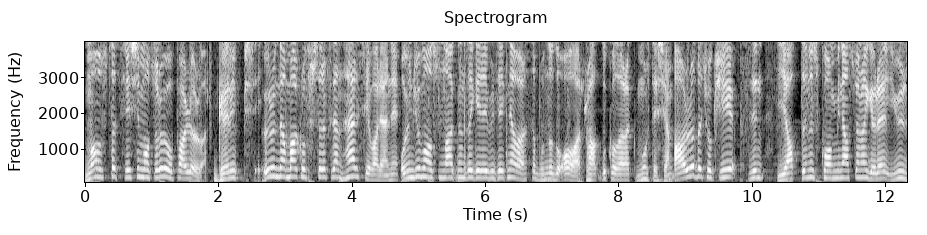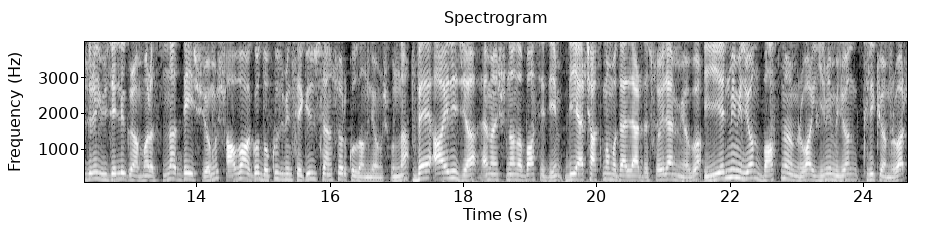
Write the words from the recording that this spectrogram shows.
Mouse'da titreşim motoru ve hoparlör var. Garip bir şey. Üründe makro tuşları falan her şey var yani. Oyuncu mouse'un aklınıza gelebilecek ne varsa bunda da o var. Rahatlık olarak muhteşem. Ağırlığı da çok iyi. Sizin yaptığınız kombinasyona göre 100 ile 150 gram arasında değişiyormuş. Avago 9800 sensör kullanılıyormuş bunda. Ve ayrıca hemen şundan da bahsedeyim. Diğer çakma modellerde söylenmiyor bu. 20 milyon basma ömrü var. 20 milyon klik ömrü var.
